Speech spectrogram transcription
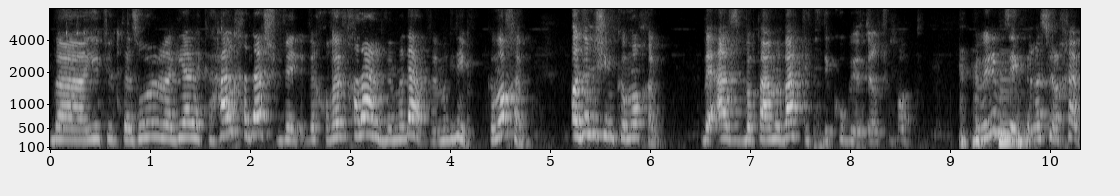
ביוטיוב, תעזרו לנו להגיע לקהל חדש וחובב חלל ומדע ומגניב, כמוכם, עוד אנשים כמוכם, ואז בפעם הבאה תצדיקו ביותר תשובות. אתם מבינים? זה אינטרס שלכם.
